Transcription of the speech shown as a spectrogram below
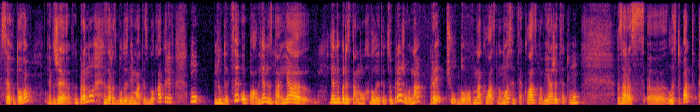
Все готово, вже випрано. Зараз буду знімати з блокаторів. Ну, люди, це опал. Я не знаю. Я, я не перестану хвалити цю пряжу. Вона пречудова. Вона класно носиться, класно в'яжеться. Тому зараз е, листопад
